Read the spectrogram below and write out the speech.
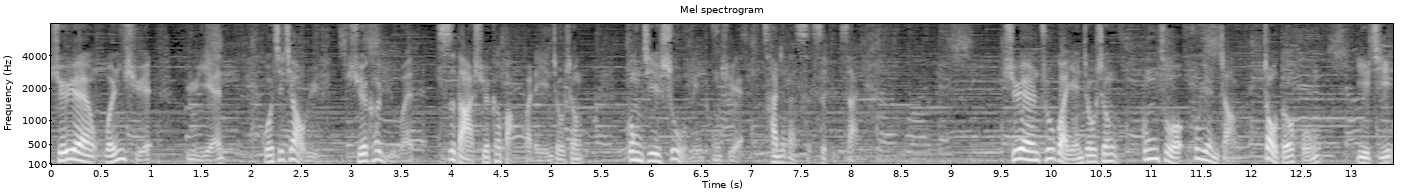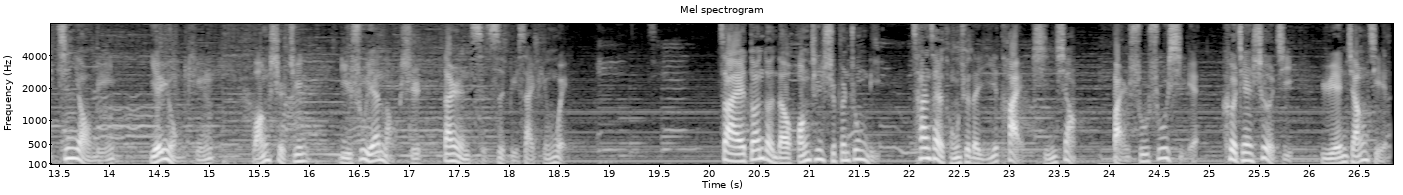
学院文学、语言、国际教育、学科语文四大学科板块的研究生，共计十五名同学参加了此次比赛。学院主管研究生工作副院长赵德宏以及金耀明、严永平、王世军、李淑妍老师担任此次比赛评委。在短短的黄金十分钟里，参赛同学的仪态、形象、板书书写、课件设计、语言讲解，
